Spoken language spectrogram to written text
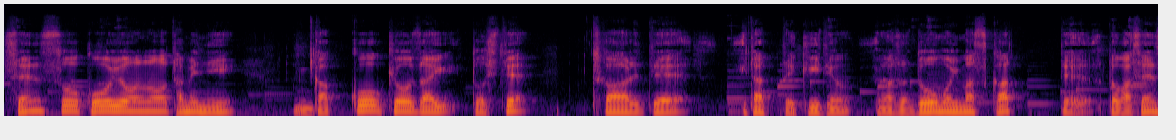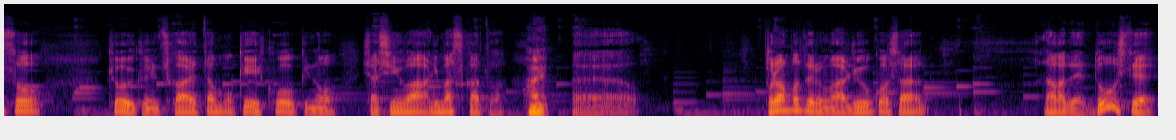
戦争公用のために学校教材として使われていたって聞いていますがどう思いますかってとか戦争教育に使われた模型飛行機の写真はありますかとかはい。プラモデルが流行した中でどうして、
